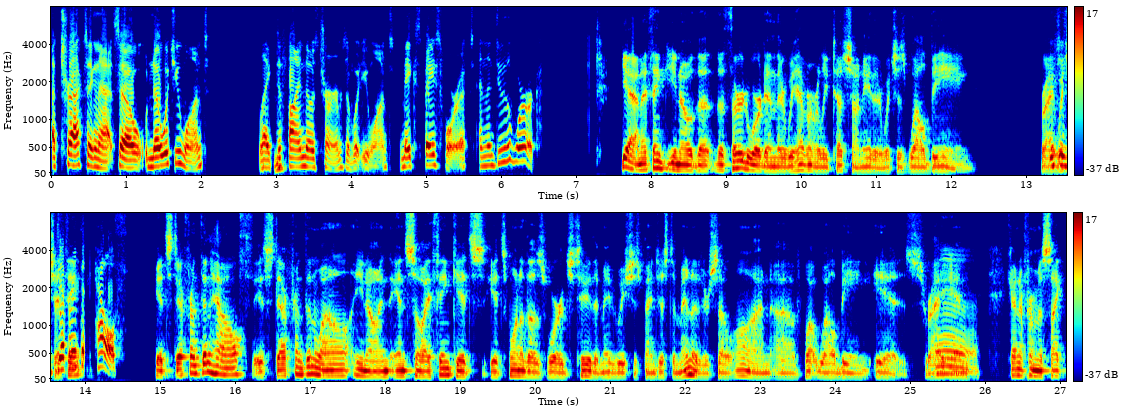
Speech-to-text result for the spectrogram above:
attracting that. So know what you want, like Mhm. define those terms of what you want, make space for it, and then do the work. Yeah, and I think you know the the third word in there we haven't really touched on either, which is well-being, right? Which, is I different think than health. It's different than health. It's different than well, you know, and and so I think it's it's one of those words too that maybe we should spend just a minute or so on of what well-being is, right? And Mm, kind of from a psych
